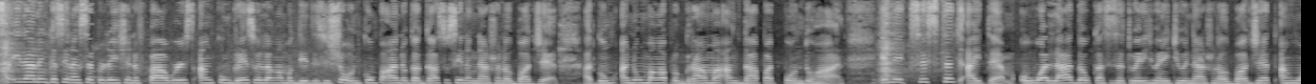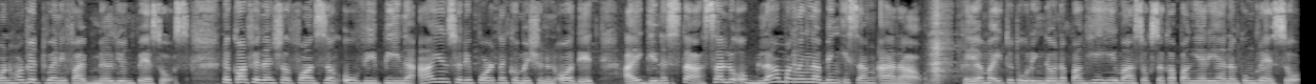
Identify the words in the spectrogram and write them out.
Sa ilalim kasi ng separation of powers, ang Kongreso lang ang magdedesisyon kung paano gagastusin ang national budget at kung anong mga programa ang dapat pondohan. Inexistent item o wala daw kasi sa 2022 national budget ang 125 million pesos na confidential funds ng OVP na ayon sa report ng Commission on Audit ay ginasta sa loob lamang ng labing isang araw. Kaya maituturing daw na panghihimasok sa kapangyarihan ng Kongreso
